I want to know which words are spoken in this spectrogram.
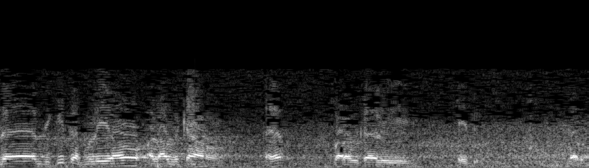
dan di kitab beliau al-azkar. Ya barangkali itu. Terima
